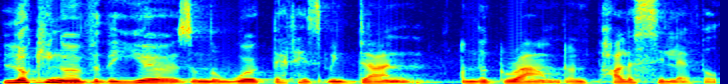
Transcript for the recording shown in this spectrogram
looking over the years on the work that has been done on the ground, on policy level,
